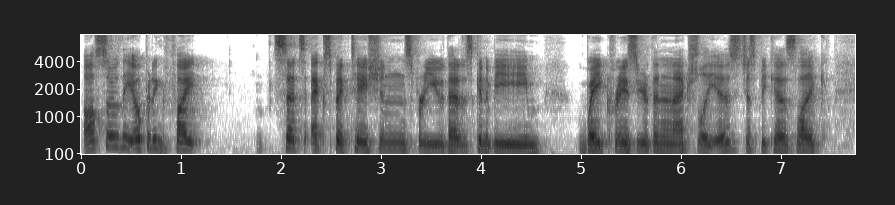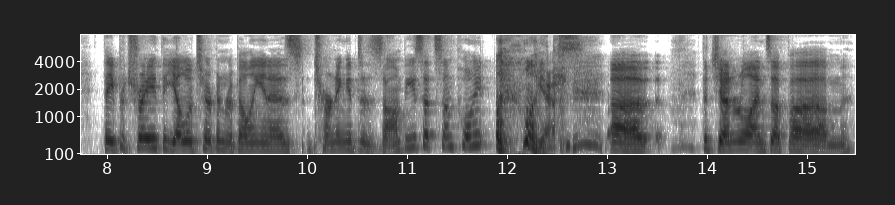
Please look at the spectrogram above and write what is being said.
Also, the opening fight sets expectations for you that it's going to be way crazier than it actually is, just because, like, they portray the Yellow Turban Rebellion as turning into zombies at some point. like, Yes. uh, the general ends up um,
